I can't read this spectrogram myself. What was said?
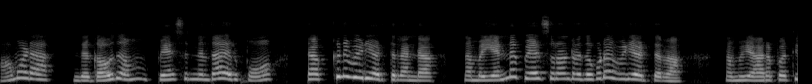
ஆமாடா. இந்த கௌதம் பேசுன்னு தான் இருப்போம். டக்குன்னு வீடியோ எடுத்துடுறான்டா. நம்ம என்ன பேசுறோன்றத கூட வீடியோ எடுத்துடுறான். நம்ம யாரை பத்தி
